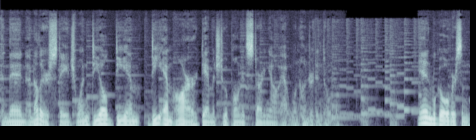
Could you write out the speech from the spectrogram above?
and then another stage one deal DM DMR damage to opponents starting out at 100 in total. And we'll go over some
